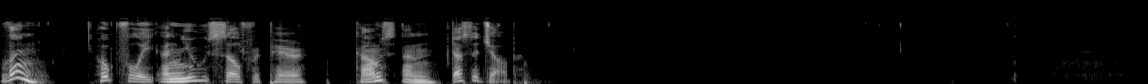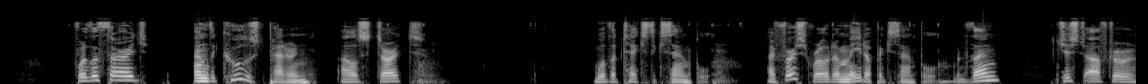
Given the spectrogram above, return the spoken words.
Then, hopefully, a new self-repair comes and does the job. For the third and the coolest pattern, I'll start with a text example. I first wrote a made-up example, but then, just after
